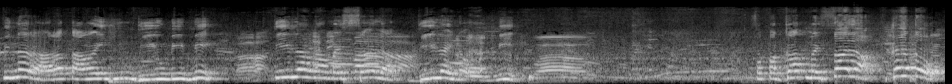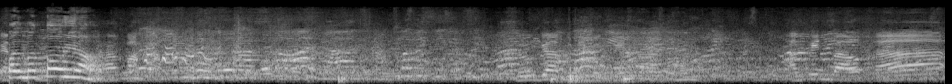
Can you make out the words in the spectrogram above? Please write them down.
Pinararatang ay hindi umimik. Tila nga may salat, dilay na umid. Wow. Sapagkat may sala, heto, palmatoria. Suga. Ang pin ba? Ah.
